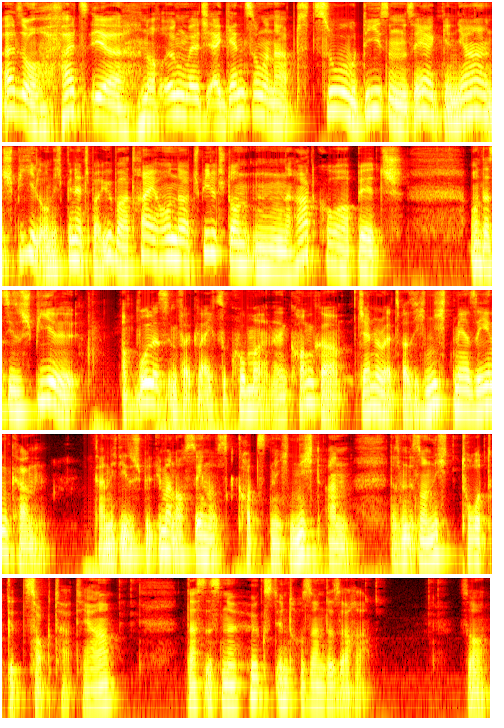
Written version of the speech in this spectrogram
Also, falls ihr noch irgendwelche Ergänzungen habt zu diesem sehr genialen Spiel und ich bin jetzt bei über 300 Spielstunden Hardcore Bitch und dass dieses Spiel, obwohl es im Vergleich zu Command Conquer Generates, was ich nicht mehr sehen kann, kann ich dieses Spiel immer noch sehen und es kotzt mich nicht an, dass man es noch nicht tot gezockt hat, ja. Das ist eine höchst interessante Sache. So.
